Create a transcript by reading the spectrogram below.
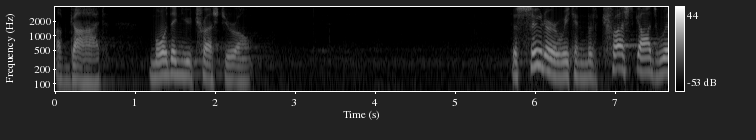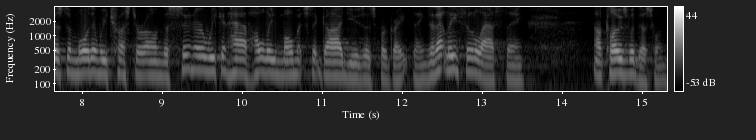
of God more than you trust your own. The sooner we can trust God's wisdom more than we trust our own, the sooner we can have holy moments that God uses for great things. And that leads to the last thing. I'll close with this one.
